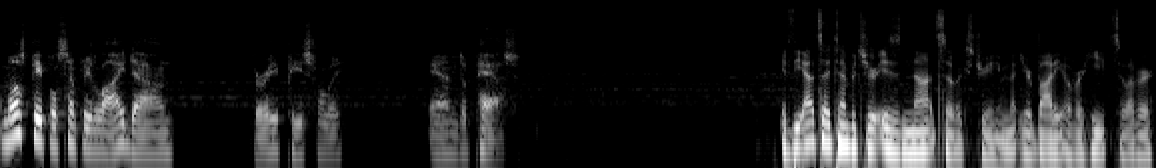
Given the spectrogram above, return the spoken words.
Most people simply lie down very peacefully and pass. If the outside temperature is not so extreme that your body overheats, however,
